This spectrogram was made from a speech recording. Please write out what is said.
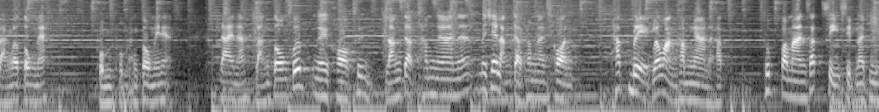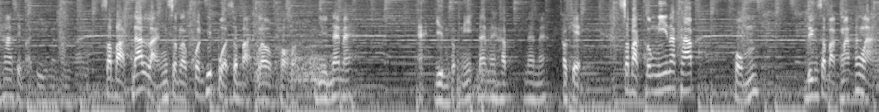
หลังเราตรงนะ ผมผมหลังตรงไหมเนี่ยได้นะ หลังตรงปุ๊บเงยคอขึ้น หลังจากทำงานนะ ไม่ใช่หลังจากทำงานก่อนพักเบรกระหว่างทำงานนะครับ ทุกประมาณสัก 40 นาที 50 นาทีมาทำท่า สะบักด้านหลังสำหรับคนที่ปวดสะบักเราขอยืนได้ไหมอะยืนตรงนี้ได้ไหมครับได้ไหมโอเคสะบักตรงนี้นะครับ ผมดึงสะบักมาข้างหลัง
